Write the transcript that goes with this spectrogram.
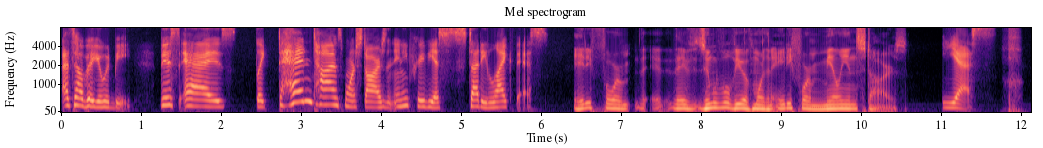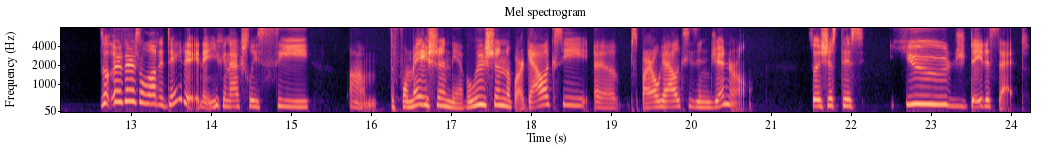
That's how big it would be. This has like 10 times more stars than any previous study like this. 84 they've zoomable view of more than 84 million stars. Yes. So there, there's a lot of data in it. You can actually see um, the formation, the evolution of our galaxy, uh, spiral galaxies in general. So it's just this huge data set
